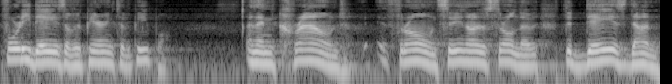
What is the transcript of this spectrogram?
40 days of appearing to the people. And then crowned, throne, sitting on his throne. The, the day is done.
